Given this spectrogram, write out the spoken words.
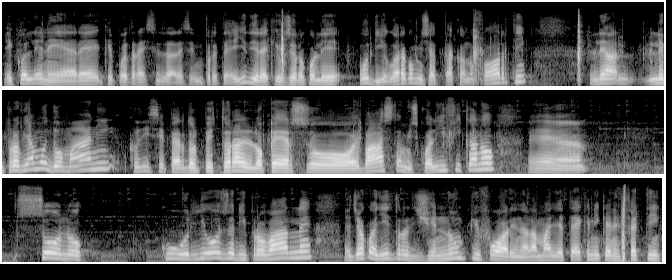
E con le nere che potresti usare sempre te. Io direi che userò quelle... Oddio, guarda come si attaccano forti. Le, le proviamo domani, così se perdo il pettorale l'ho perso e basta, mi squalificano. Eh, sono curioso di provarle e già qua dietro dice non più fuori nella maglia tecnica in effetti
